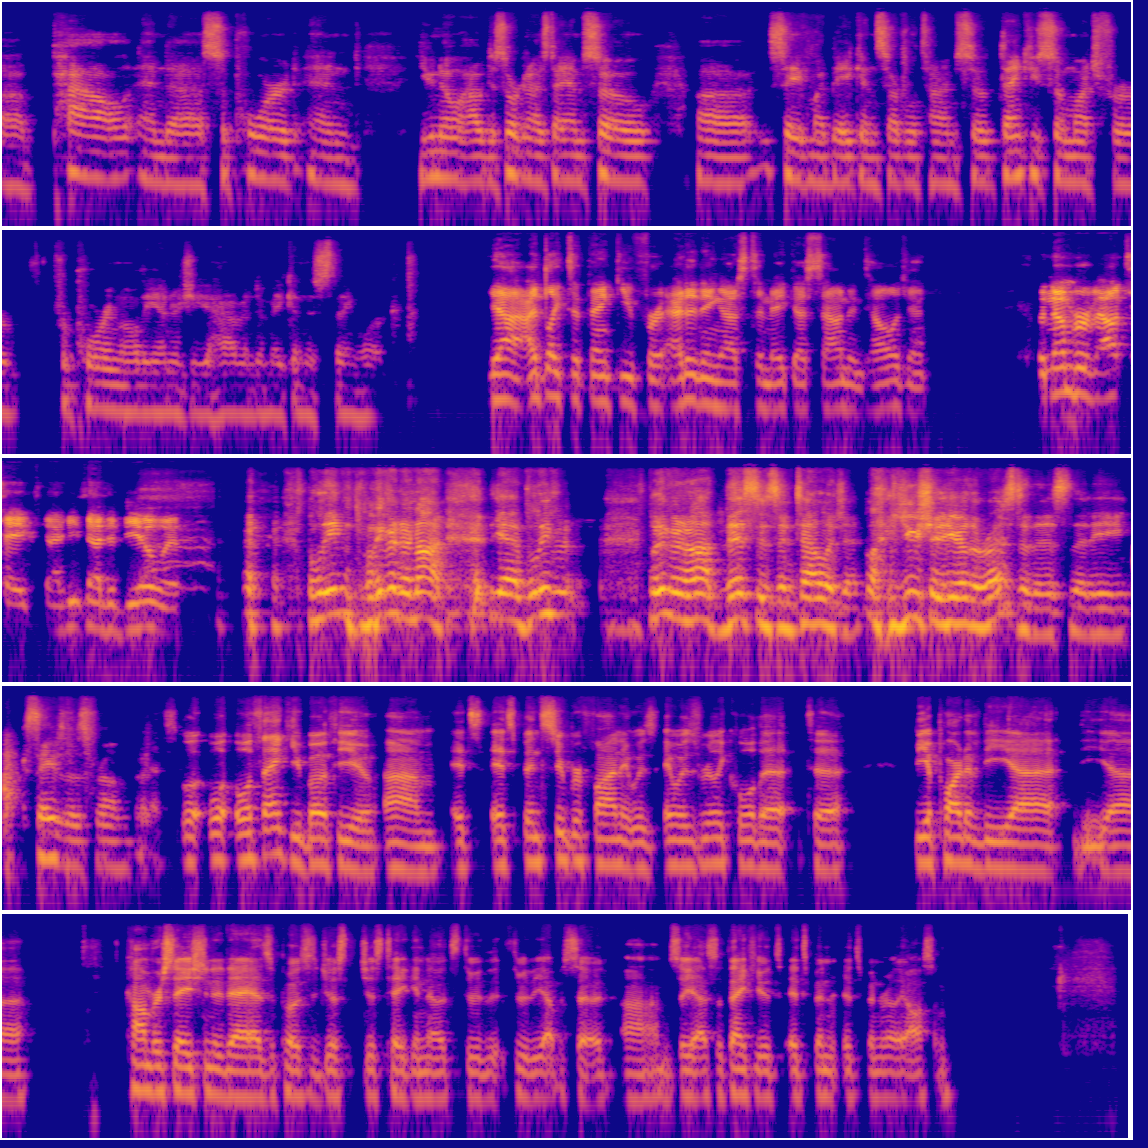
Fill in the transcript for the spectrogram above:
a pal and a support and you know how disorganized I am. So uh, saved my bacon several times. So thank you so much for for pouring all the energy you have into making this thing work. Yeah, I'd like to thank you for editing us to make us sound intelligent. The number of outtakes that he's had to deal with. believe believe it or not, yeah, believe it believe it or not, this is intelligent. Like you should hear the rest of this that he saves us from. Yes. Well, well, well, thank you both of you. Um, it's it's been super fun. It was it was really cool to to be a part of the uh, the uh, conversation today as opposed to just just taking notes through the through the episode. Um, so yeah, so thank you. It's it's been it's been really awesome.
